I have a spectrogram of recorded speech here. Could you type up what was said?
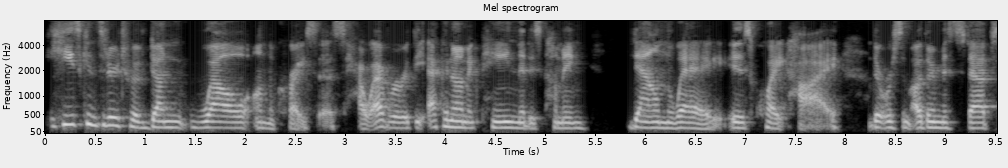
he's considered to have done well on the crisis. However, the economic pain that is coming down the way is quite high. There were some other missteps,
